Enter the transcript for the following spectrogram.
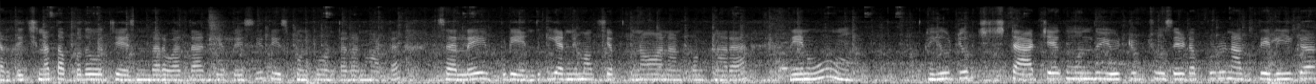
ఎంత ఇచ్చినా తప్పదు. చేసిన తర్వాత అని చెప్పేసి తీసుకుంటూ ఉంటారనమాట సర్లే ఇప్పుడు ఎందుకు ఇవన్నీ మాకు చెప్తున్నావు అని అనుకుంటున్నారా? నేను యూట్యూబ్ స్టార్ట్ చేయకముందు యూట్యూబ్ చూసేటప్పుడు నాకు తెలియక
